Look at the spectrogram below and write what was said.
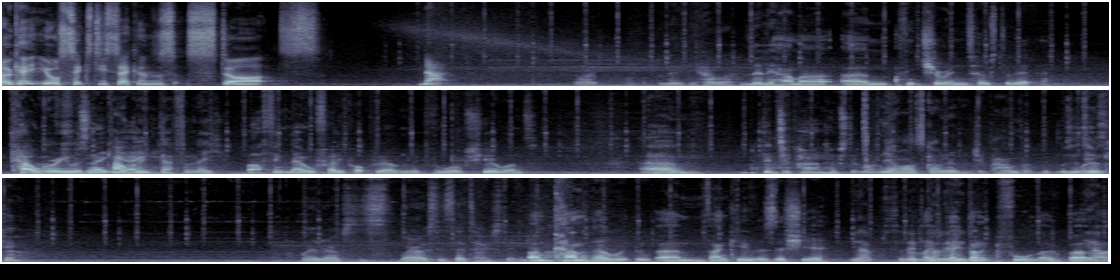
Okay, your 60 seconds starts now. Right. Lilyhammer. Lillehammer, um, I think Turin's hosted it. Calgary was an 88. Calgary, definitely. But I think they're all fairly popular. I'm looking for more obscure ones. Um, did Japan host it once? Yeah, well, I was going over to Japan, but Was it Tokyo? Where else is Where else is there to host it? Um, Canada, w- um, Vancouver's this year. Yep, so They've, they've done it they've in- done it before though, but Yeah. I,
